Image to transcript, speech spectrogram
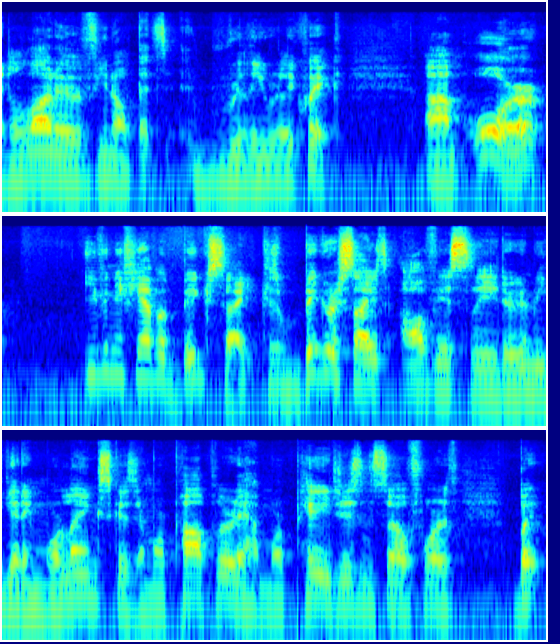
and a lot of, you know, that's really really quick. Um, or even if you have a big site, because bigger sites, obviously, they're going to be getting more links because they're more popular, they have more pages and so forth. But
